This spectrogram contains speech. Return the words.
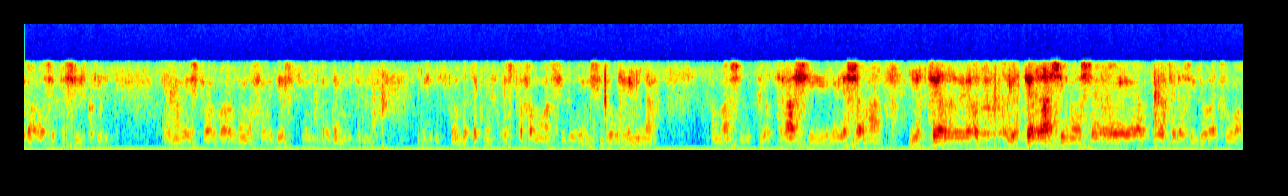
להרוס את השבטי. יש כבר בעולם החרדי, לא יודע אם אתם מתכוונים בתי כנסת, יש ככה ממש סידורים, סידור וילנה, ממש עם אותיות רש"י, ויש שם יותר, יותר רש"י מאשר האותיות של הסידור עצמו.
